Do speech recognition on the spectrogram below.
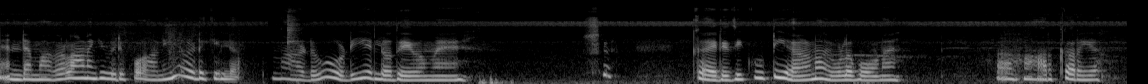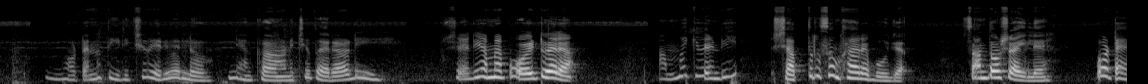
എന്റെ മകളാണെങ്കിൽ ഒരു പണിയും എടുക്കില്ല. നടു ഒടിയല്ലോ ദൈവമേ. കരുതി കരുതിക്കൂട്ടിയാണോ ഇവൾ പോണേ? ആ ആർക്കറിയാം. ഇങ്ങോട്ടെന്നെ തിരിച്ചു വരുമല്ലോ ഞാൻ കാണിച്ചു തരാടി. ശരി അമ്മ പോയിട്ട് വരാം. അമ്മയ്ക്ക് വേണ്ടി ശത്രു സംഹാര പൂജ സന്തോഷമായില്ലേ പോട്ടെ.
